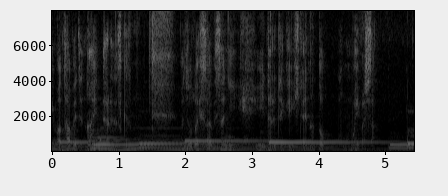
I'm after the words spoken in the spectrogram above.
今食べてないんであれですけども、ちょっと久々に慣れていきたいなと思いました。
